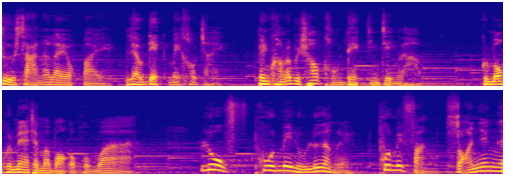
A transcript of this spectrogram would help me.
สื่อสารอะไรออกไป แล้วเด็กไม่เข้าใจ เป็นความรับผิดชอบของเด็กจริงๆแล้วครับ คุณพ่อคุณแม่จะมาบอกกับผมว่า ลูกพูดไม่รู้เรื่องเลย พูดไม่ฟัง สอนยังไง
